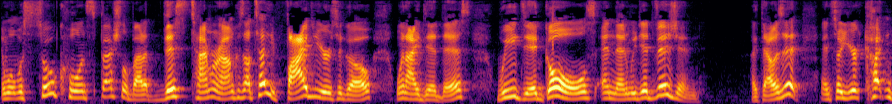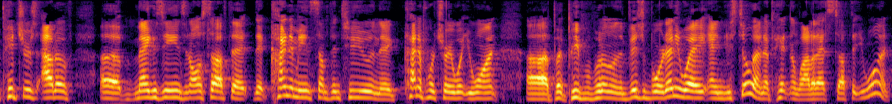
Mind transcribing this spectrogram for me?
And what was so cool and special about it this time around, because I'll tell you, five years ago when I did this, we did goals and then we did vision. Like that was it. And so you're cutting pictures out of uh, magazines and all stuff that, that kind of means something to you and they kind of portray what you want, uh, but people put them on the vision board anyway, and you still end up hitting a lot of that stuff that you want.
